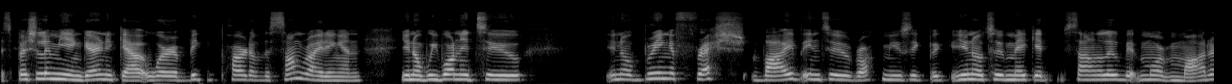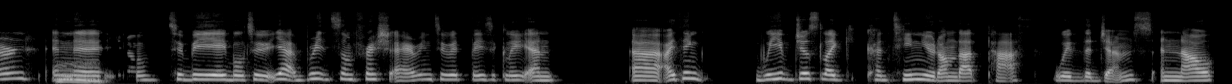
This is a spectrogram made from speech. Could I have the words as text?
especially me and Guernica were a big part of the songwriting. And you know we wanted to you know bring a fresh vibe into rock music but you know to make it sound a little bit more modern and mm. uh, you know to be able to yeah breathe some fresh air into it basically. And uh, i think we've just like continued on that path with the gems. And now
